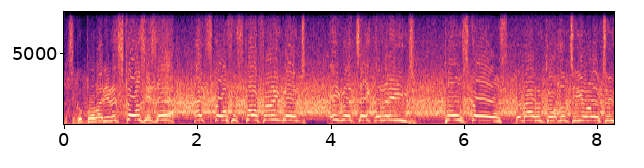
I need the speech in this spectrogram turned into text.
It's a good ball in, and Scholes is there, and Scholes has scored for England. England take the lead. Paul Scholes, the man who got them to Euro 2000,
